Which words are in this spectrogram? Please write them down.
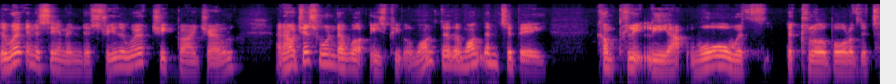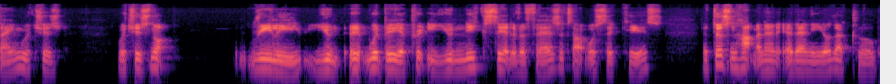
they work in the same industry, they work cheek by jowl, and I just wonder what these people want. Do they want them to be completely at war with the club all of the time, which is which is not really it would be a pretty unique state of affairs if that was the case. It doesn't happen at any other club.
